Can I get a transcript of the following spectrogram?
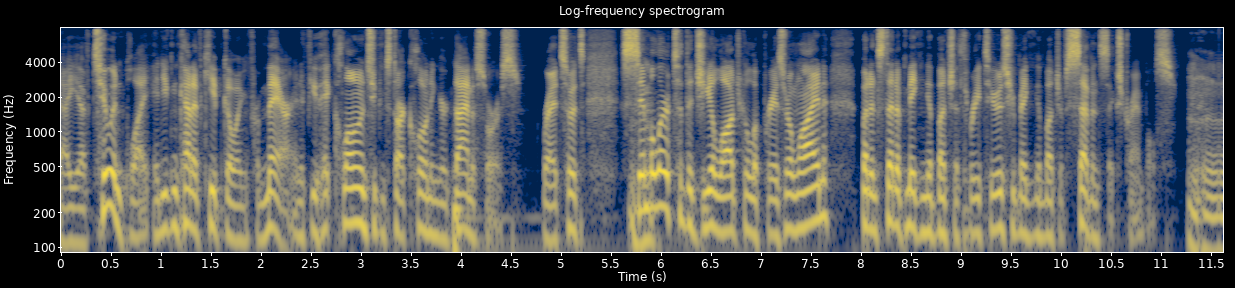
Now you have two in play, and you can kind of keep going from there. And if you hit clones, you can start cloning your dinosaurs. Right, so it's similar to the geological appraiser line, but instead of making a bunch of three twos, you're making a bunch of seven six trambles. hmm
